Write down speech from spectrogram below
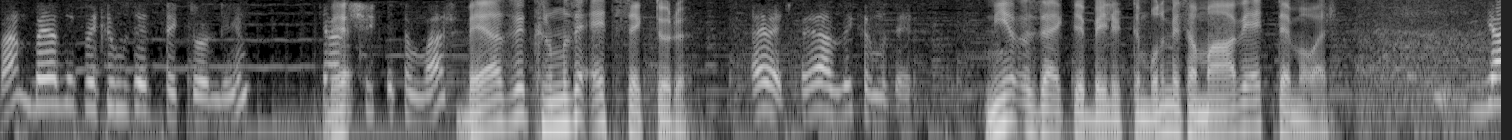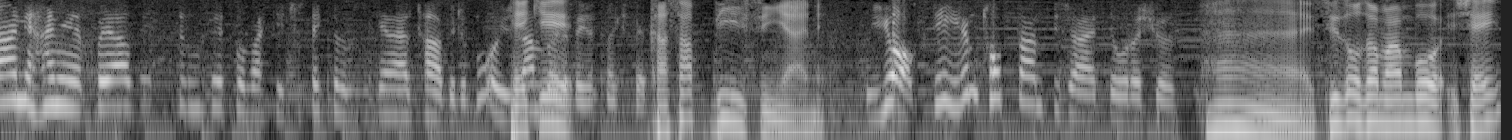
Ben beyaz et ve kırmızı et sektöründeyim. Kendi Be- şirketim var. Beyaz ve kırmızı et sektörü. Evet beyaz ve kırmızı et. Niye özellikle belirttin bunu? Mesela mavi et de mi var? Yani hani beyaz et kırmızı et olarak geçiyor sektörümüzün genel tabiri bu. O yüzden Peki böyle belirtmek istedim. kasap değilsin yani. Yok değilim toptan ticaretle uğraşıyoruz. Ha, siz o zaman bu şey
